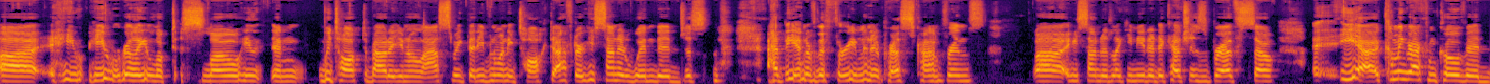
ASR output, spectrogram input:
Uh, he he really looked slow. He and we talked about it, you know, last week that even when he talked after, he sounded winded. Just at the end of the three minute press conference, uh, he sounded like he needed to catch his breath. So, uh, yeah, coming back from COVID,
